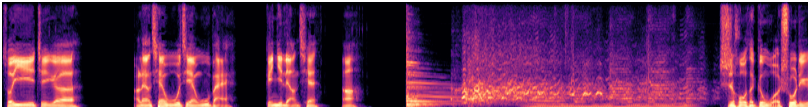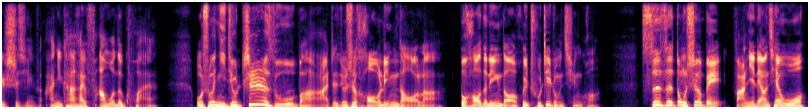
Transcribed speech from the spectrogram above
所以这个啊，两千五减五百，给你两千啊。之后他跟我说这个事情，说啊，你看还罚我的款。我说你就知足吧，这就是好领导了。不好的领导会出这种情况，私自动设备罚你两千五，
